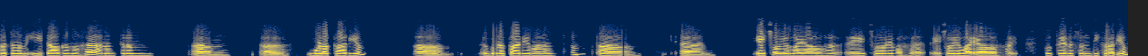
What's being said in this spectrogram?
प्रथमम् ईट् आगमः, अनन्तरं गुणकार्यं गुणकार्यमनन्तरं एचोयवयवः एचोयवः एचोयवयवः सूत्रेण सन्धिकार्यं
